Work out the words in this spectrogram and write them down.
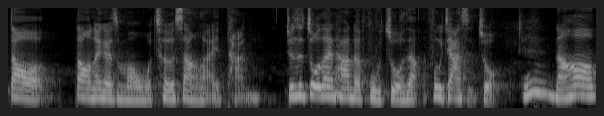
到到那个什么我车上来谈。就是坐在他的副座上，副驾驶座，嗯然后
